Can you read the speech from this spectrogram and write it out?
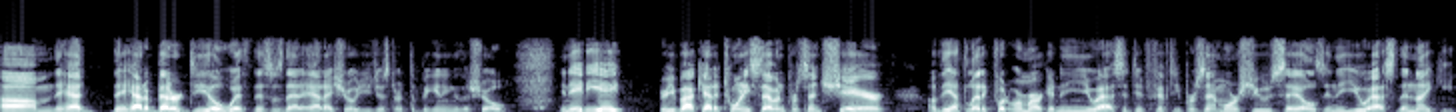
Um, they had they had a better deal with this is that ad I showed you just at the beginning of the show. In '88, Reebok had a 27% share of the athletic footwear market in the U.S. It did 50% more shoe sales in the U.S. than Nike.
